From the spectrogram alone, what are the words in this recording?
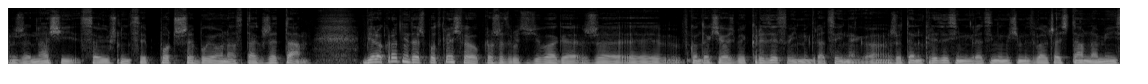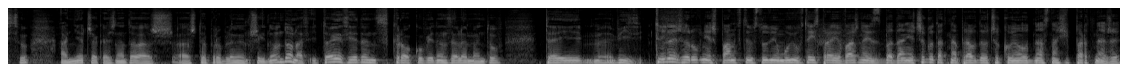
że nasi sojusznicy potrzebują nas także tam. Wielokrotnie też podkreślał, proszę zwrócić uwagę, że w kontekście choćby kryzysu imigracyjnego, że ten kryzys imigracyjny musimy zwalczać tam na miejscu, a nie czekać na to, aż, aż te problemy przyjdą do nas. I to jest jeden z kroków, jeden z elementów tej wizji. Tyle, że również pan w tym studiu mówił, w tej sprawie ważne jest zbadanie, czego tak naprawdę oczekują od nas nasi partnerzy.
